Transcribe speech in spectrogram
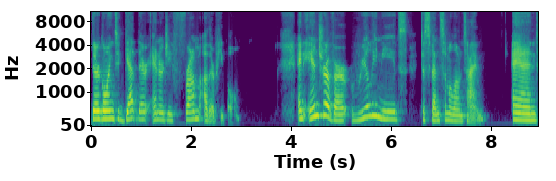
They're going to get their energy from other people. An introvert really needs to spend some alone time and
